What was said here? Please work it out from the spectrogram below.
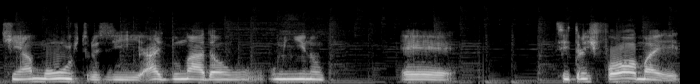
tinha monstros e aí do nada o, o menino é, se transforma, e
